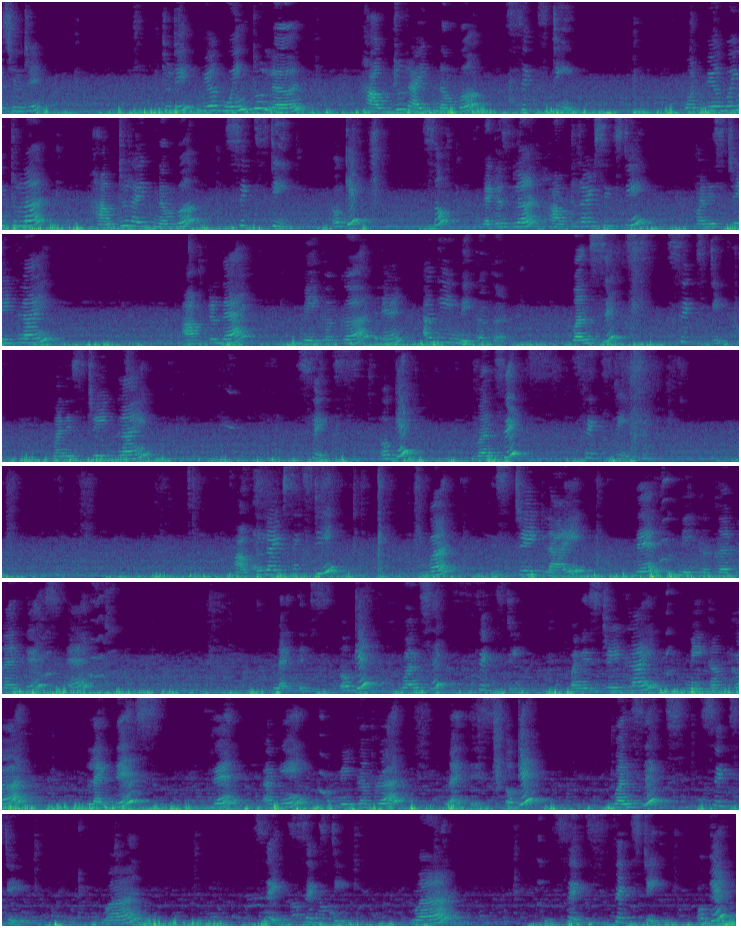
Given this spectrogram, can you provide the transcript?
dear children. Today we are going to learn how to write number 16. What we are going to learn? How to write number 16. Okay. So let us learn how to write 16. One straight line. After that make a curve and again make a curve. One six sixty. One straight line. Okay. One six sixty. How to write sixteen? One straight line. Then make a curve like this and like this. Okay. One six sixty. One straight line. Make a curve like this. Then again make a curve like this. Okay. One six sixty. One six sixty. One six sixty. Okay.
